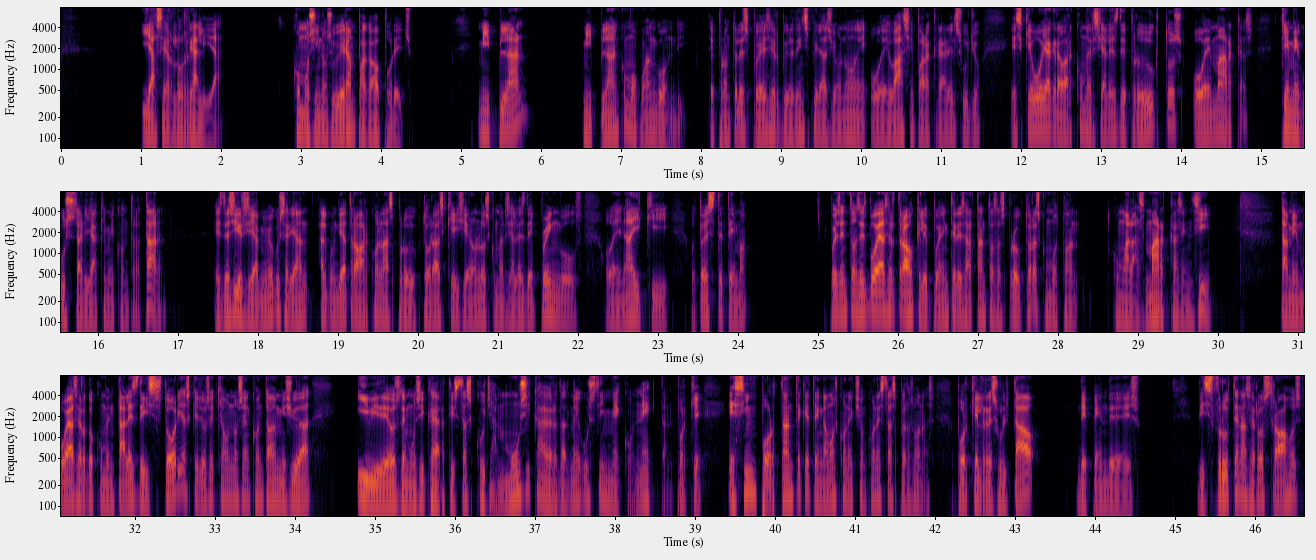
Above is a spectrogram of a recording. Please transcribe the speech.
y hacerlo realidad, como si nos hubieran pagado por ello. Mi plan, mi plan como Juan Gondi, de pronto les puede servir de inspiración o de, o de base para crear el suyo, es que voy a grabar comerciales de productos o de marcas que me gustaría que me contrataran. Es decir, si a mí me gustaría algún día trabajar con las productoras que hicieron los comerciales de Pringles o de Nike o todo este tema, pues entonces voy a hacer trabajo que le pueda interesar tanto a esas productoras como, a las marcas en sí. También voy a hacer documentales de historias que yo sé que aún no se han contado en mi ciudad y videos de música de artistas cuya música de verdad me gusta y me conectan, porque es importante que tengamos conexión con estas personas, porque el resultado depende de eso. Disfruten hacer los trabajos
